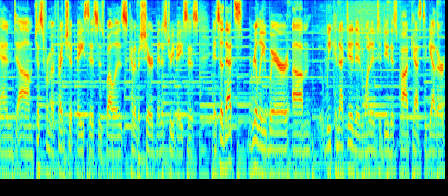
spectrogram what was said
and um, just from a friendship basis as well as kind of a shared ministry basis. And so that's really where um, we connected and wanted to do this podcast together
